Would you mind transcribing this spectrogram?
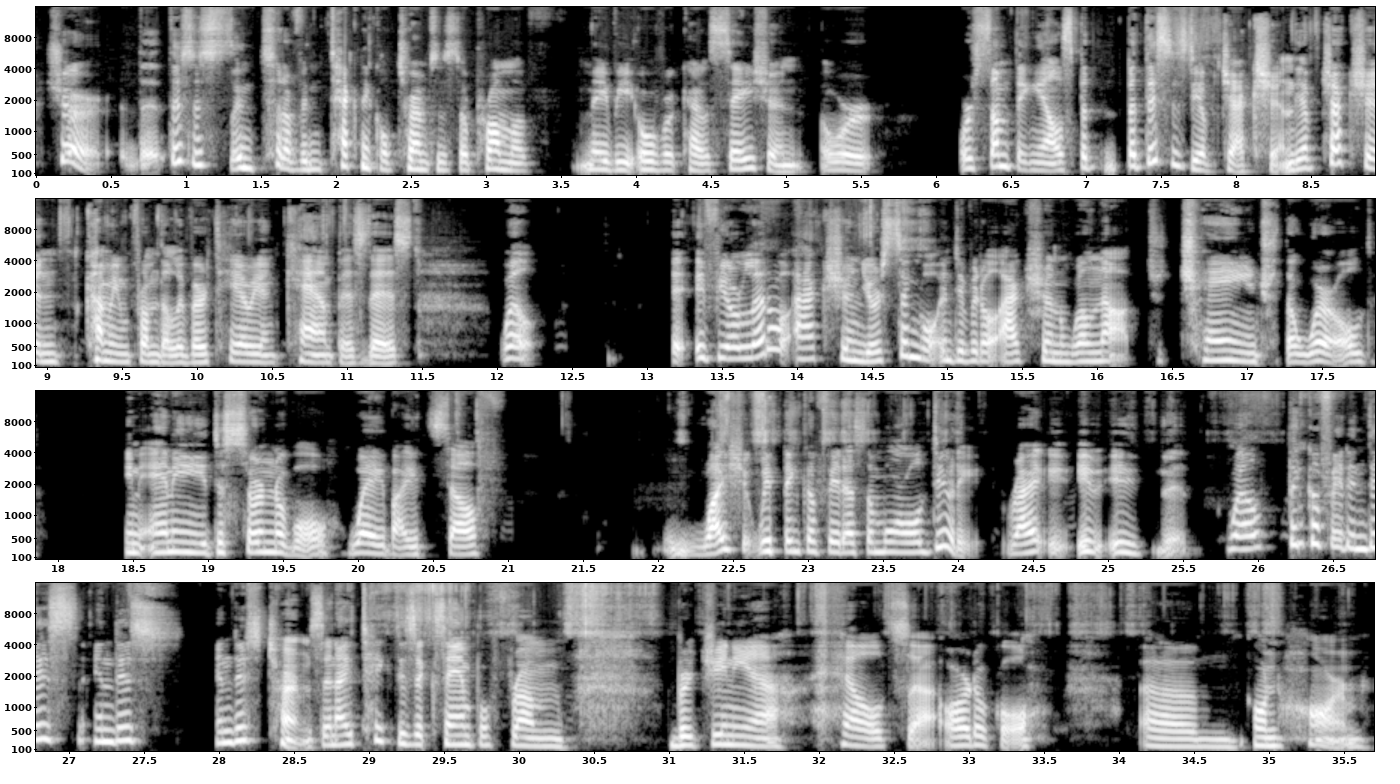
Sure. This is in sort of in technical terms is a problem of maybe overcausation or or something else. But but this is the objection. The objection coming from the libertarian camp is this: well, if your little action, your single individual action, will not change the world in any discernible way by itself, why should we think of it as a moral duty, right? It, it, it, well, think of it in this in this in these terms. And I take this example from Virginia Held's uh, article um, on harm.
